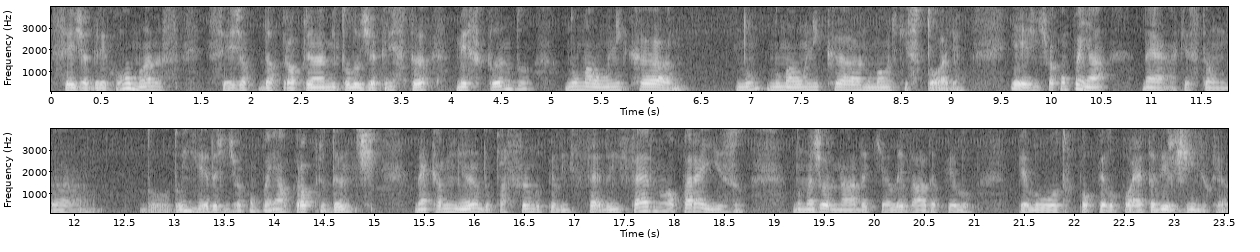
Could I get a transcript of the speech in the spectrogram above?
seja greco-romanas, seja da própria mitologia cristã, mesclando numa única, numa única, numa única história. E aí a gente vai acompanhar né, a questão da, do, do enredo, a gente vai acompanhar o próprio Dante né, caminhando, passando pelo inferno, do inferno ao paraíso, numa jornada que é levada pelo, pelo, outro, pelo poeta Virgílio, que é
